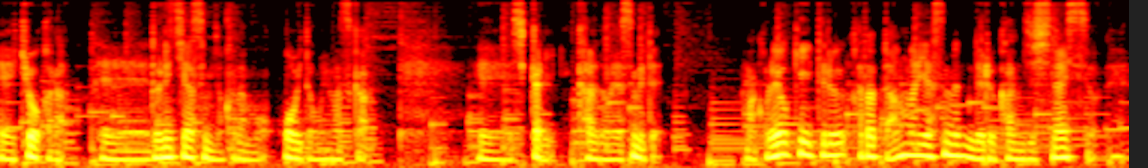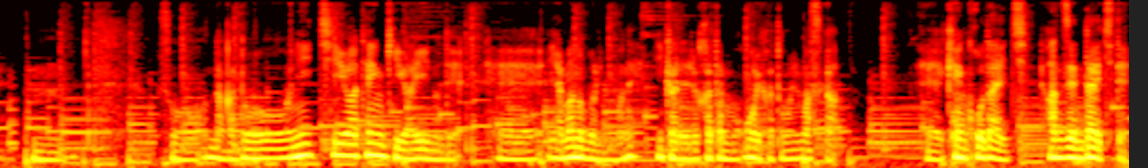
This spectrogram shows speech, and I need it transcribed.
え、今日から、え、土日休みの方も多いと思いますが、え、しっかり体を休めて、まあ、これを聞いてる方ってあんまり休んでる感じしないっすよね。うん、そうなんか土日は天気がいいので、え山登りにもね行かれる方も多いかと思いますが、え健康第一安全第一で、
